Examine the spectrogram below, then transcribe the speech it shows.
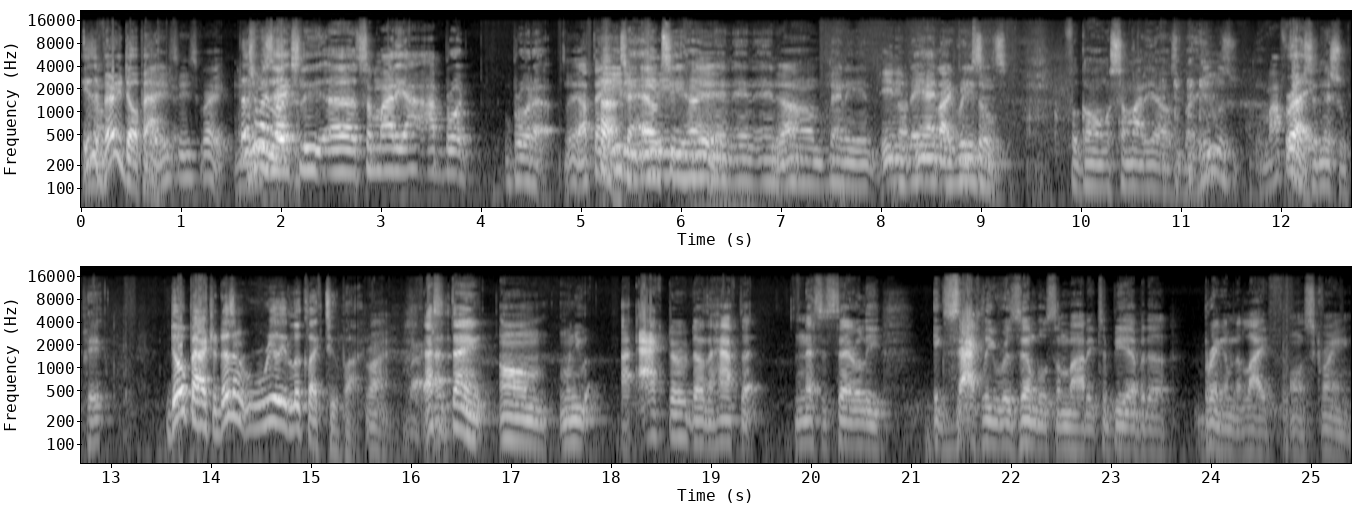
he's you a very dope Yeah, actor. he's, he's great. you That's He was look- actually uh, somebody I, I brought brought up. Yeah, I think Huh. Edie, to Edie- LT Hutton yeah. and, and, and Yeah. um, Benny, and you know, they Edie had like liked too. reasons for going with somebody else. But he was my first Right. initial pick. Dope actor doesn't really look like Tupac. Right. That's the thing. Um, when you an actor doesn't have to necessarily exactly resemble somebody to be able to bring them to life on screen. You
